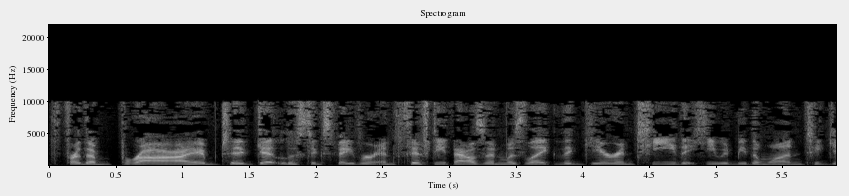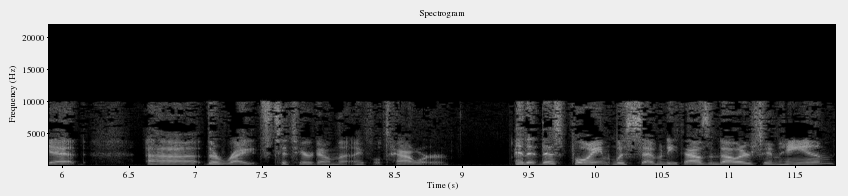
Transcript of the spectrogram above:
for the bribe to get Lustig's favor and 50,000 was like the guarantee that he would be the one to get uh, the rights to tear down the Eiffel Tower. And at this point, with $70,000 in hand,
